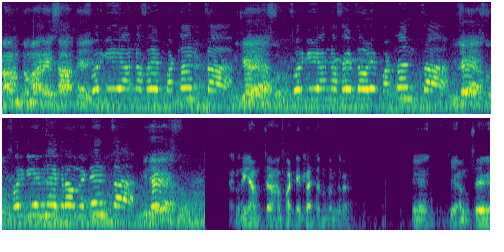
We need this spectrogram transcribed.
हम तुम्हारे साथ। हैं स्वर्गीय अण्णासाहेब पाटलांचा. विजय असो। स्वर्गीय अण्णासाहेब जवळे पाटलांचा. विजय असो। स्वर्गीय विनायकराव मेटेंचा. विजय असो। मी आमच्या पाठिंब्याचं पत्र हे जे आमचे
